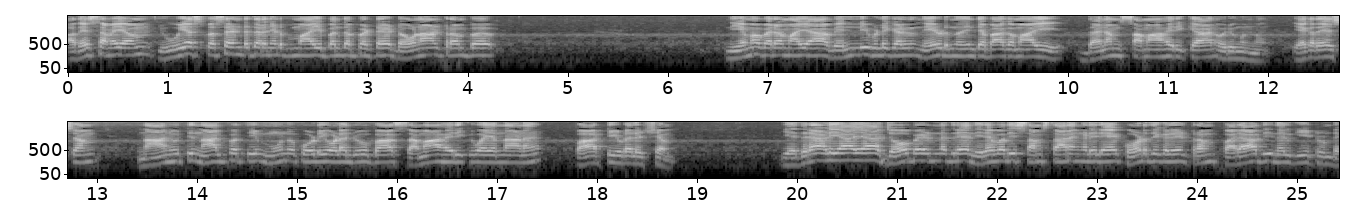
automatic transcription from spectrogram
അതേസമയം യു എസ് പ്രസിഡന്റ് തെരഞ്ഞെടുപ്പുമായി ബന്ധപ്പെട്ട് ഡൊണാൾഡ് ട്രംപ് നിയമപരമായ വെല്ലുവിളികൾ നേരിടുന്നതിന്റെ ഭാഗമായി ധനം സമാഹരിക്കാൻ ഒരുങ്ങുന്നു. ഏകദേശം നാനൂറ്റി നാൽപ്പത്തി മൂന്ന് കോടിയോളം രൂപ സമാഹരിക്കുക എന്നാണ് പാർട്ടിയുടെ ലക്ഷ്യം. എതിരാളിയായ ജോ ബൈഡനെതിരെ നിരവധി സംസ്ഥാനങ്ങളിലെ കോടതികളിൽ ട്രംപ് പരാതി നൽകിയിട്ടുണ്ട്.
